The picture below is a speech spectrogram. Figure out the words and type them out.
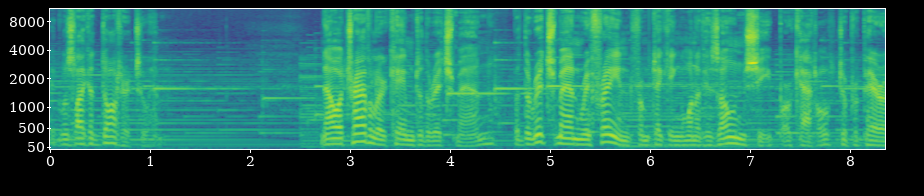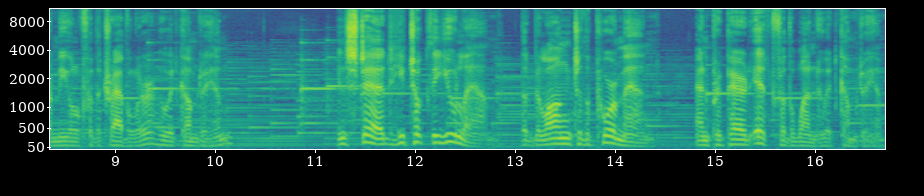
It was like a daughter to him. Now a traveler came to the rich man, but the rich man refrained from taking one of his own sheep or cattle to prepare a meal for the traveler who had come to him. Instead, he took the ewe lamb that belonged to the poor man and prepared it for the one who had come to him.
